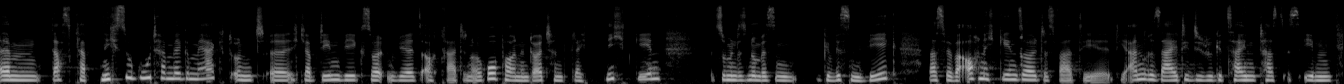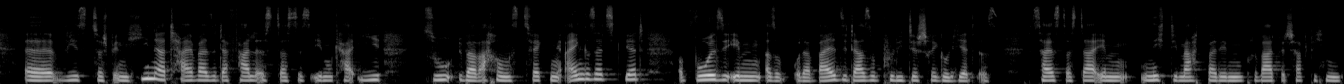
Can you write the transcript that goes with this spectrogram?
Ähm, das klappt nicht so gut, haben wir gemerkt. Und äh, ich glaube, den Weg sollten wir jetzt auch gerade in Europa und in Deutschland vielleicht nicht gehen. Zumindest nur bis einen gewissen Weg. Was wir aber auch nicht gehen sollten, das war die, die andere Seite, die du gezeichnet hast, ist eben, äh, wie es zum Beispiel in China teilweise der Fall ist, dass es eben KI zu Überwachungszwecken eingesetzt wird, obwohl sie eben, also oder weil sie da so politisch reguliert ist. Das heißt, dass da eben nicht die Macht bei den privatwirtschaftlichen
